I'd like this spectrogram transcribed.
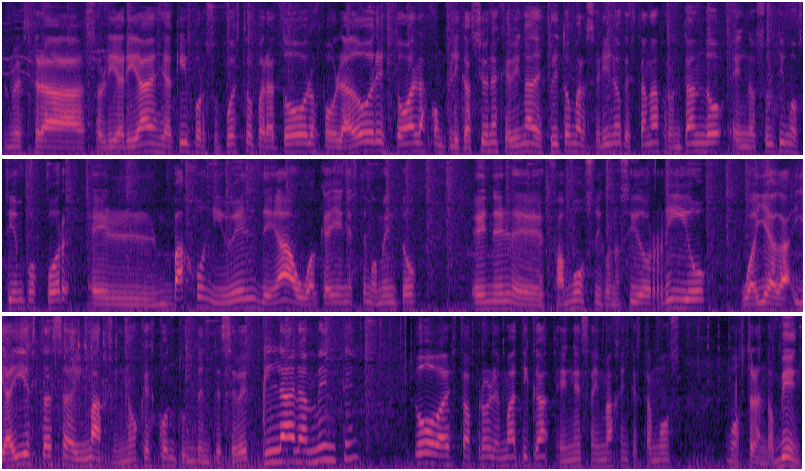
Nuestra solidaridad desde aquí, por supuesto, para todos los pobladores, todas las complicaciones que bien ha descrito Marcelino que están afrontando en los últimos tiempos por el bajo nivel de agua que hay en este momento en el eh, famoso y conocido río Guayaga. Y ahí está esa imagen, ¿no? Que es contundente. Se ve claramente toda esta problemática en esa imagen que estamos mostrando. Bien,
